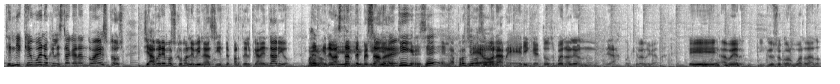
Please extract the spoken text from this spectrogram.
Tenía, qué bueno que le está ganando a estos. Ya veremos cómo le viene la siguiente parte del calendario. viene bastante y pesada, viene ¿eh? Tigres, ¿eh? En la próxima León, semana. América, entonces. Bueno, León, ya, cualquiera le gana. Eh, a ver, incluso con guardado.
